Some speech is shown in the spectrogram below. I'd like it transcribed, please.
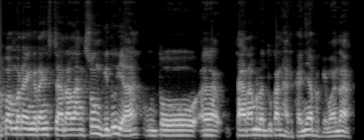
coba mereng-reng secara langsung gitu ya, untuk uh, cara menentukan harganya bagaimana.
